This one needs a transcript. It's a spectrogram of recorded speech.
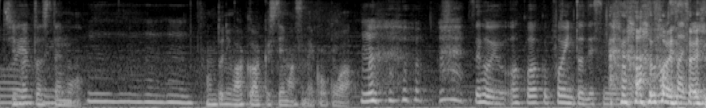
自分としても。うんうん本当にワクワクしてますねここは。すごいワクワクポイントですね。そうですそうで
